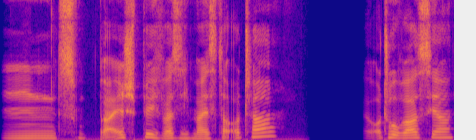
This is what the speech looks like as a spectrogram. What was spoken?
Hm, zum Beispiel, ich weiß nicht, Meister Otter? Äh, Otto war es ja.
